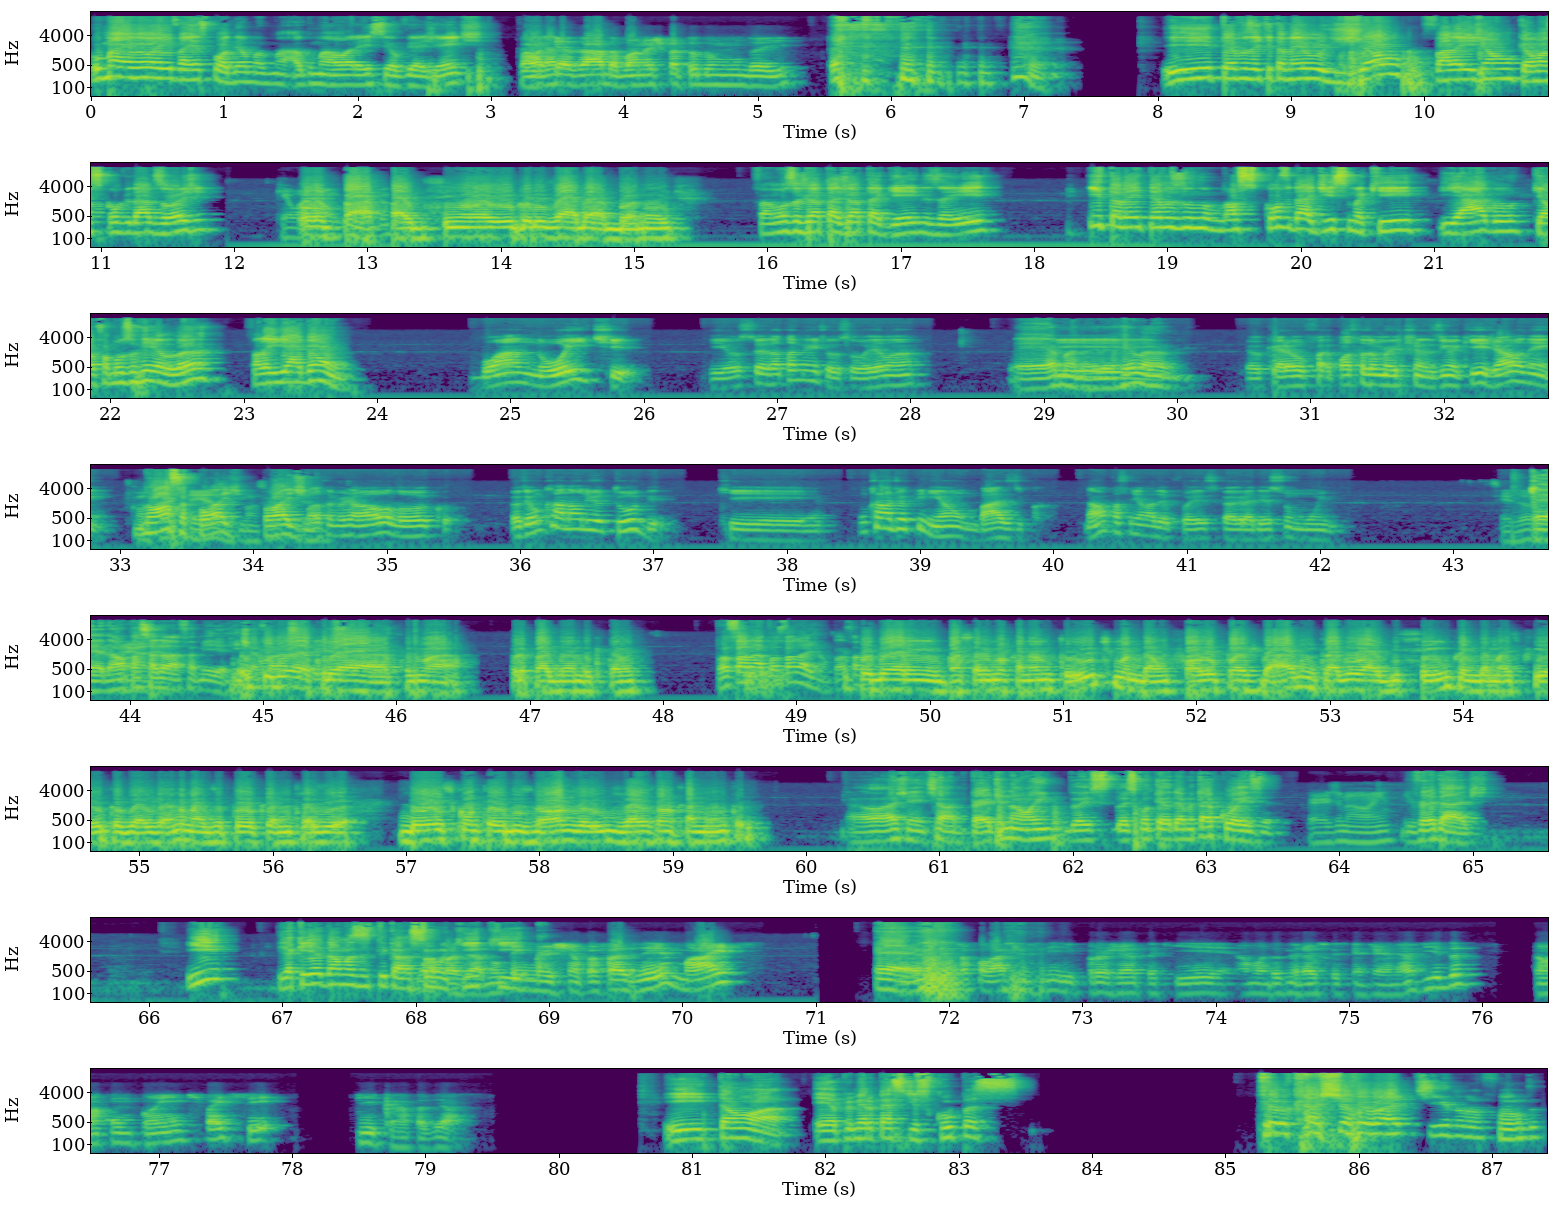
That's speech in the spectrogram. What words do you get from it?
O Mailão aí vai responder uma- uma- alguma hora aí se ouvir a gente. Fala, pesada. Boa noite pra todo mundo aí. e temos aqui também o João. Fala aí, João, que é o nosso convidado hoje. Que é Opa, pai do senhor aí, gurizada. Boa noite. Famoso JJ Games aí. E também temos o nosso convidadíssimo aqui, Iago, que é o famoso Relan. Fala aí, Iagão. Boa noite. Eu sou exatamente, eu sou o Relan. É, mano, ele é o Relan. Eu quero. Posso fazer um merchanzinho aqui já ou nem? Com Nossa, certeza, pode, pode. certeza. Posso merchan, ô louco. Eu tenho um canal no YouTube que. Um canal de opinião básico. Dá uma passadinha lá depois, que eu agradeço muito. Vocês É, ouviram, dá uma né, passada lá, família. A gente Eu queria uma propaganda aqui também. Pode falar, pode falar, João. Pode Se falar. puderem passar no meu canal no Twitch, mano, dar um follow pode dar, não trago live sempre, ainda mais porque eu tô viajando, mas eu tô querendo trazer dois conteúdos novos aí, diversos lançamentos aí. Ó, gente, ó, não perde não, hein? Dois, dois conteúdos é muita coisa. Perde não, hein? De verdade. E já queria dar umas explicações Bom, aqui rapaziada, Não tem que. merchan pra fazer, mas É, é só falar que esse projeto aqui é uma das melhores coisas que eu entrei na minha vida. Então acompanhem que vai ser pica, rapaziada. E, então, ó, eu primeiro peço desculpas pelo cachorro latindo no fundo,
